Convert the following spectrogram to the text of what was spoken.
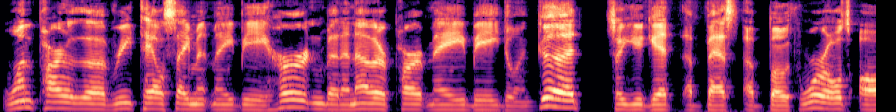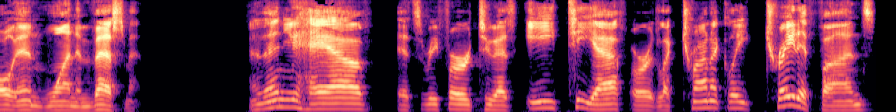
one part of the retail segment may be hurting, but another part may be doing good. So you get the best of both worlds all in one investment. And then you have, it's referred to as ETF or electronically traded funds,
